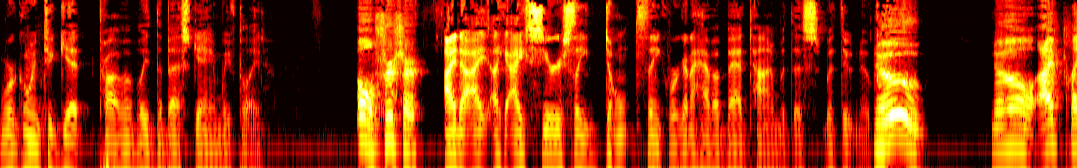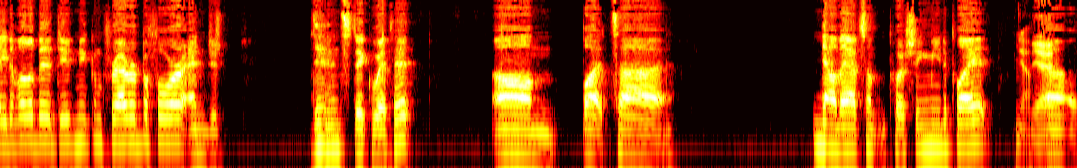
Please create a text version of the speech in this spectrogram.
we're going to get probably the best game we've played. Oh, for sure. I, I like I seriously don't think we're going to have a bad time with this with Duke Nukem. No, no. I've played a little bit of Duke Nukem Forever before and just didn't stick with it. Um, but uh, now they have something pushing me to play it. Yeah. Yeah. Uh,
